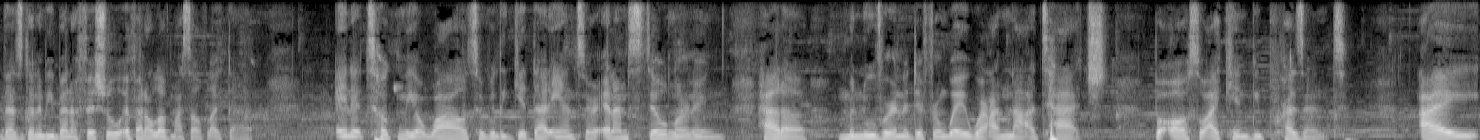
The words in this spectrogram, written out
that's going to be beneficial if I don't love myself like that. And it took me a while to really get that answer. And I'm still learning how to maneuver in a different way where I'm not attached but also I can be present. I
